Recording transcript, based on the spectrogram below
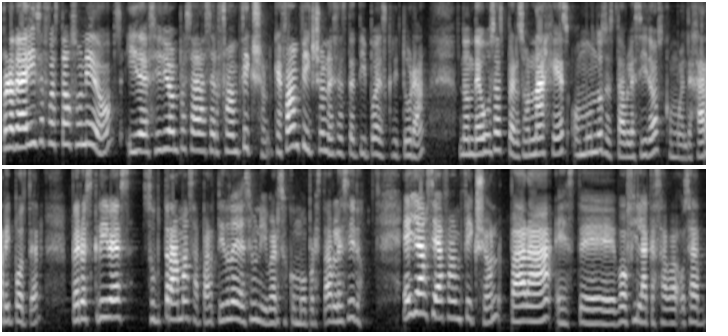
Pero de ahí se fue a Estados Unidos y decidió empezar a hacer fanfiction, que fanfiction es este tipo de escritura donde usas personajes o mundos establecidos, como el de Harry Potter, pero escribes subtramas a partir de ese universo como preestablecido. Ella hacía fanfiction para este, Buffy la Casa, o sea,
